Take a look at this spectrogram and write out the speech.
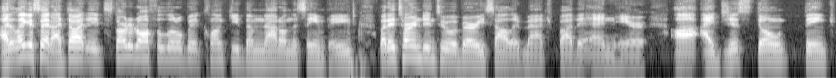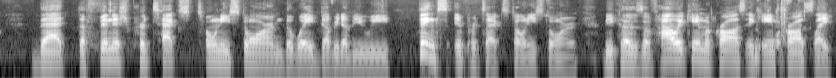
I, like I said, I thought it started off a little bit clunky, them not on the same page, but it turned into a very solid match by the end here. Uh, I just don't think that the finish protects Toni Storm the way WWE thinks it protects Toni Storm because of how it came across. It came across like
